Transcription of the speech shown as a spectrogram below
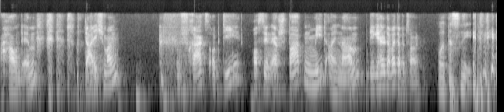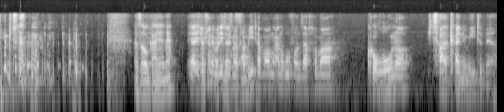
H&M, Deichmann und fragst, ob die aus den ersparten Mieteinnahmen die Gehälter weiterbezahlen. Oh, das nee. das ist auch geil, ne? Ja, ich habe schon überlegt, dass ich meinen. Vermieter morgen anrufe und sage, hör mal, Corona, ich zahle keine Miete mehr.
